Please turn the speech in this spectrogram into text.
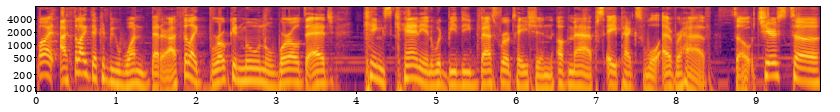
but I feel like there could be one better. I feel like Broken Moon, World's Edge, King's Canyon would be the best rotation of maps Apex will ever have. So cheers to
